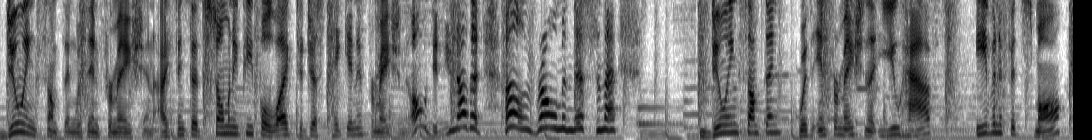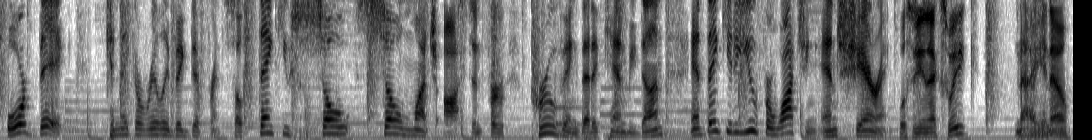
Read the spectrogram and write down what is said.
doing something with information. I think that so many people like to just take in information. Oh, did you know that? Oh, Rome and this and that. Doing something with information that you have, even if it's small or big, can make a really big difference. So thank you so, so much, Austin, for proving that it can be done. And thank you to you for watching and sharing. We'll see you next week. Now you know.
